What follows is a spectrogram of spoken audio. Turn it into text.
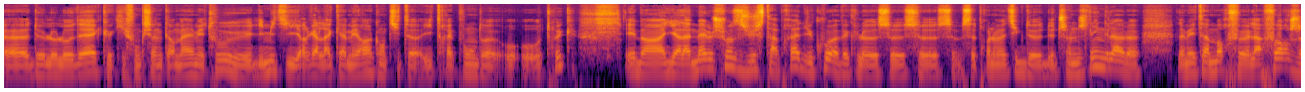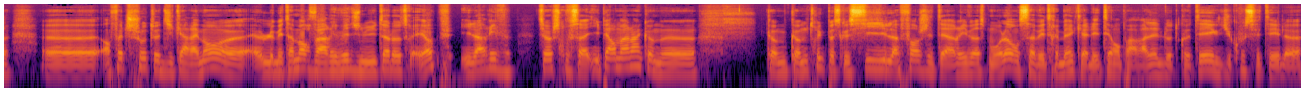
euh, de l'holodeck qui fonctionne quand même et tout. Limite ils regardent la caméra quand ils te, ils te répondent au, truc. Et ben il y a la même chose juste après, du coup, avec le, ce, ce- ce- cette problématique de, de changeling, là, le- la métamorphe, la forge. Euh, en fait, Shaw te dit carrément, euh, le métamorphe va arriver d'une minute à l'autre, et hop, il arrive. Tu vois, je trouve ça hyper malin comme, euh, comme, comme truc, parce que si la forge était arrivée à ce moment-là, on savait très bien qu'elle était en parallèle de l'autre côté, et que du coup, c'était le,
